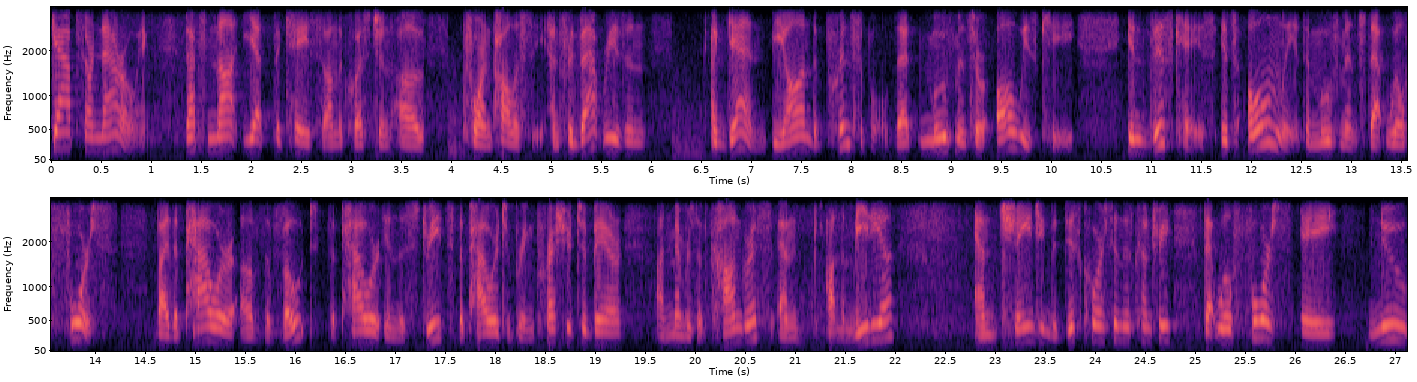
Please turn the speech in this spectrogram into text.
gaps are narrowing. That's not yet the case on the question of foreign policy. And for that reason, again, beyond the principle that movements are always key, in this case, it's only the movements that will force by the power of the vote, the power in the streets, the power to bring pressure to bear on members of Congress and on the media, and changing the discourse in this country that will force a new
